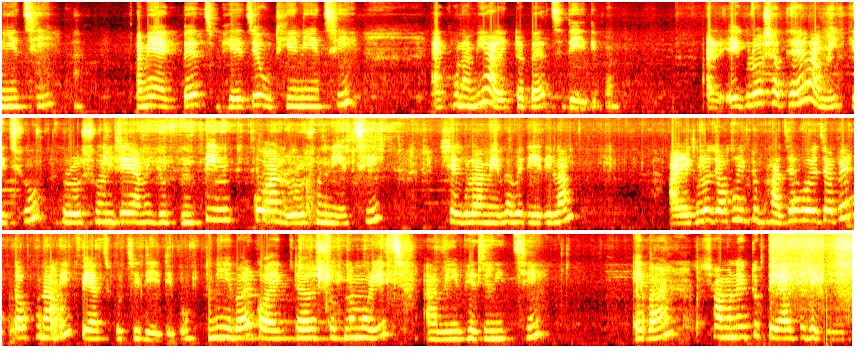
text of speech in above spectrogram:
নিয়েছি। আমি এক ব্যাচ ভেজে উঠিয়ে নিয়েছি। এখন আমি আরেকটা ব্যাচ দিয়ে দিব। আর এগুলোর সাথে আমি কিছু রসুন যে আমি দু, তিন কোয়ান রসুন নিয়েছি, সেগুলো আমি এভাবে দিয়ে দিলাম। আর এগুলো যখন একটু ভাজা হয়ে যাবে, তখন আমি পেঁয়াজ কুচি দিয়ে দিব। আমি এবার কয়েকটা শুকনো মরিচ আমি ভেজে নিচ্ছি। এবার সামান্য একটু পেঁয়াজ ভেজে নিব।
